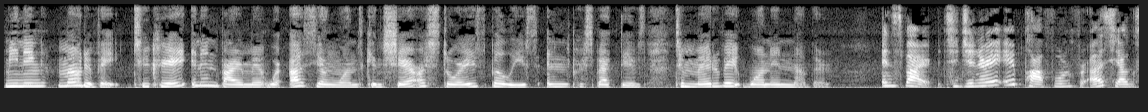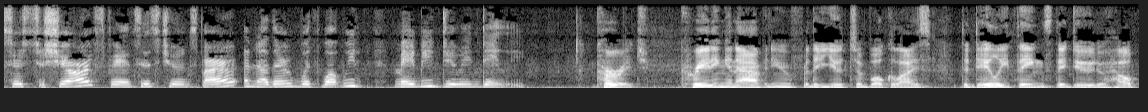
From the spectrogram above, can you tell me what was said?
meaning motivate, to create an environment where us young ones can share our stories, beliefs, and perspectives to motivate one another. Inspire to generate a platform for us youngsters to share our experiences to inspire another with what we may be doing daily. Courage. Creating an avenue for the youth to vocalize the daily things they do to help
